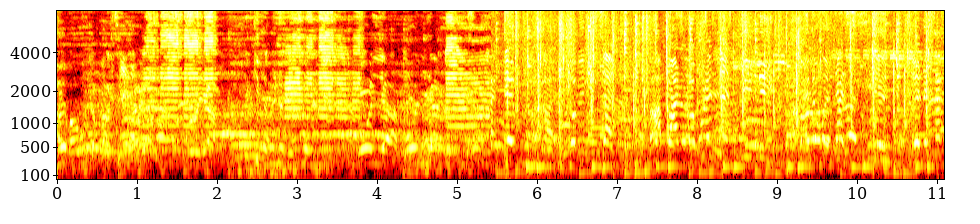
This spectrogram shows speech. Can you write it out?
jeu bauta pasi oya ekipe biso tosombi oya oya apalo bakulesi esili eloko eza siye renaissance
